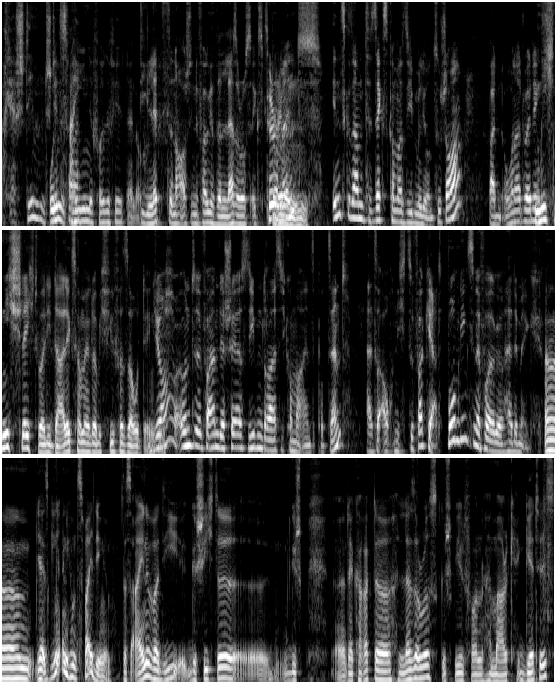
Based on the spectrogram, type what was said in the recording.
Ach ja, stimmt, stimmt. zwar Eine Folge fehlt. Nein, Die letzte noch ausstehende Folge, The Lazarus Experiment. Experiment. Insgesamt 6,7 Millionen Zuschauer bei den Overnight Ratings. Nicht, nicht schlecht, weil die Daleks haben ja, glaube ich, viel versaut, denke ja, ich. und äh, vor allem der Share ist 37,1 Prozent. Also auch nicht zu verkehrt. Worum ging's in der Folge, Herr Demick? Ähm, ja, es ging eigentlich um zwei Dinge. Das eine war die Geschichte, äh, gesp äh, der Charakter Lazarus, gespielt von Mark Gettis,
